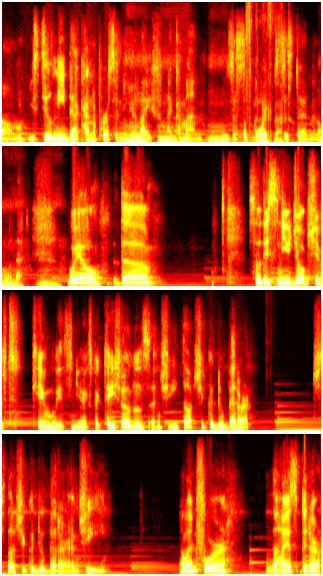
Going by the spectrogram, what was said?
Um, you still need that kind of person in your Mm, life, mm, like a man mm. who's a support that. system and all of Mm, that. mm. Well, the so this new job shift came with new expectations, and she thought she could do better. She thought she could do better, and she went for the highest bidder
